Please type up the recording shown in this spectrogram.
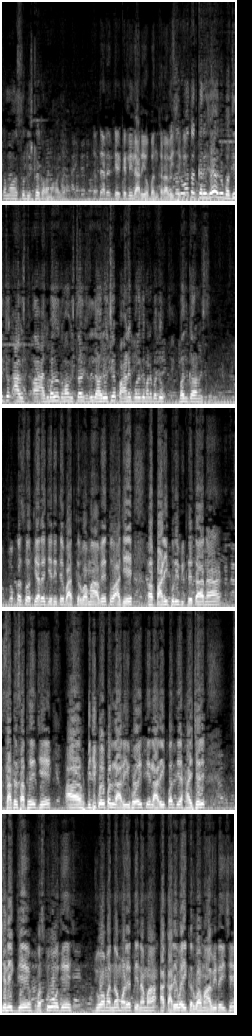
તમામ વસ્તુ ડિસ્ટ્રોય કરવામાં આવે છે? અત્યારે કેટલી લારીઓ બંધ કરાવી છે શરૂઆત જ કરી છે હજુ બધી આજુબાજુ તમામ વિસ્તારની જેટલી લારીઓ છે પાણીપુરીથી મને બધું બંધ કરવાનું છે. ચોક્કસ. અત્યારે જે રીતે વાત કરવામાં આવે તો આજે પાણીપુરી વિક્રેતાના સાથે સાથે જે આ બીજી કોઈ પણ લારી હોય તે લારી પર જે હાઇજેનિક જે વસ્તુઓ જે જોવામાં ન મળે તેનામાં આ કાર્યવાહી કરવામાં આવી રહી છે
